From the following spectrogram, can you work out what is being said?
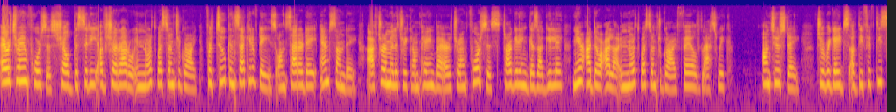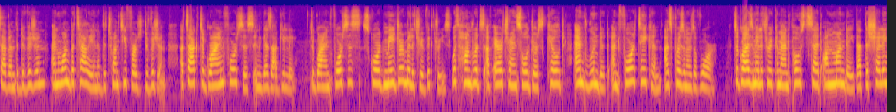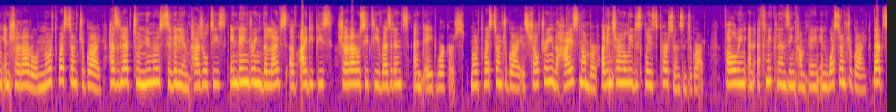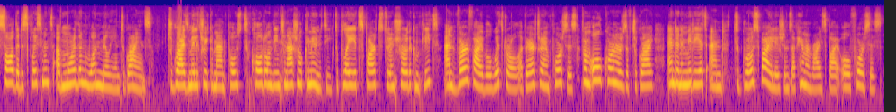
Eritrean forces shelled the city of Sheraro in northwestern Tigray for two consecutive days on Saturday and Sunday after a military campaign by Eritrean forces targeting Gazagile near Adawala in northwestern Tigray failed last week. On Tuesday, two brigades of the 57th Division and one battalion of the 21st Division attacked Tigrayan forces in Gazagile. Tigrayan forces scored major military victories, with hundreds of Eritrean soldiers killed and wounded and four taken as prisoners of war. Tigray's military command post said on Monday that the shelling in Sheraro, northwestern Tigray, has led to numerous civilian casualties, endangering the lives of IDPs, Sheraro city residents, and aid workers. Northwestern Tigray is sheltering the highest number of internally displaced persons in Tigray following an ethnic cleansing campaign in western Tigray that saw the displacement of more than 1 million Tigrayans. Tigray's military command post called on the international community to play its part to ensure the complete and verifiable withdrawal of Eritrean forces from all corners of Tigray and an immediate end to gross violations of human rights by all forces.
